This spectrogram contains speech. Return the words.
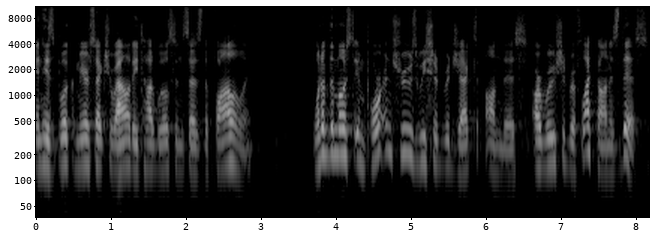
In his book, Mere Sexuality, Todd Wilson says the following One of the most important truths we should reject on this, or we should reflect on, is this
